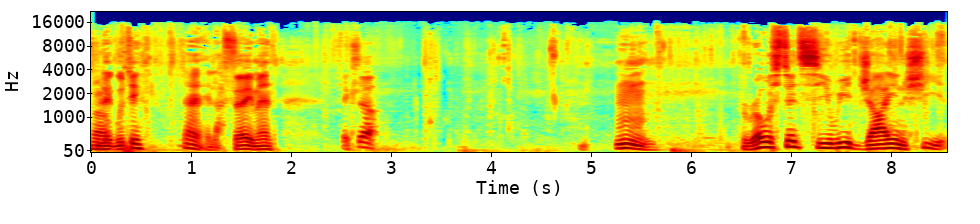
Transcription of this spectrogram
Il Ouais. goûter. Ah, La feuille, man. Fait que ça. Roasted seaweed giant sheet.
